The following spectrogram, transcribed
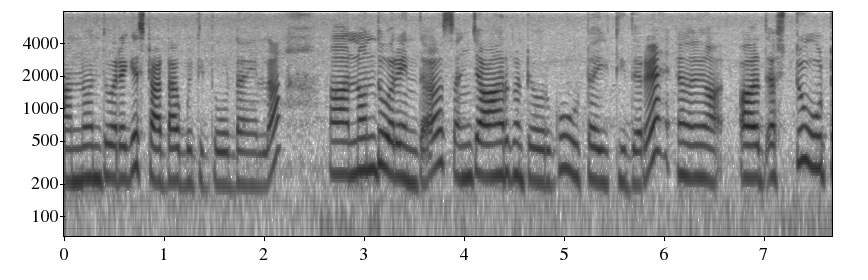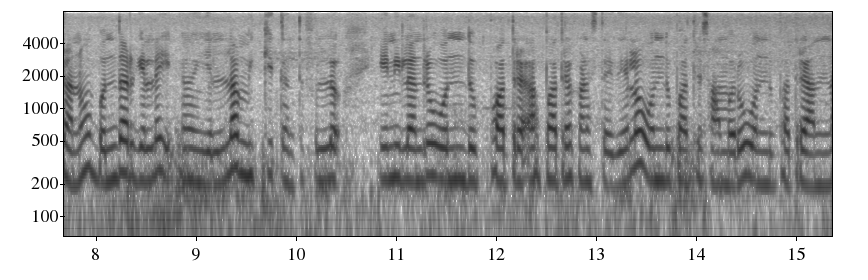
ಹನ್ನೊಂದುವರೆಗೆ ಸ್ಟಾರ್ಟ್ ಆಗಿಬಿಟ್ಟಿತ್ತು ಊಟ ಎಲ್ಲ. ಹನ್ನೊಂದುವರೆಯಿಂದ ಸಂಜೆ ಆರು ಗಂಟೆವರೆಗೂ ಊಟ ಇಟ್ಟಿದ್ದಾರೆ. ಅದಷ್ಟು ಊಟನೂ ಬಂದವ್ರಿಗೆಲ್ಲ ಎಲ್ಲ ಮಿಕ್ಕಿತ್ತಂತೆ ಫುಲ್ಲು ಏನಿಲ್ಲ ಅಂದರೆ ಒಂದು ಪಾತ್ರೆ ಪಾತ್ರೆ ಕಾಣಿಸ್ತಾ ಇದೆಯಲ್ಲ? ಒಂದು ಪಾತ್ರೆ ಸಾಂಬಾರು, ಒಂದು ಪಾತ್ರೆ ಅನ್ನ,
